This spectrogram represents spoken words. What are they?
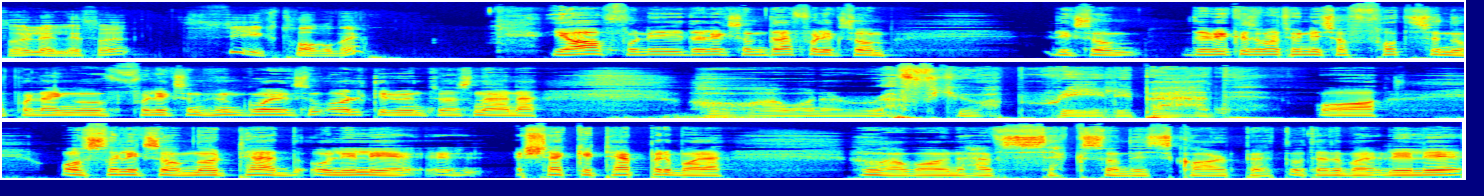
så er Lilly så sykt horny. Ja, fordi det er liksom derfor liksom liksom Det virker som at hun ikke har fått seg noe på lenge, for liksom hun går liksom alltid rundt og er sånn her Oh, I wanna rough you up really bad. Og, og så liksom, når Ted og Lilly eh, sjekker teppet, bare Oh, I wanna have sex on this carpet. Og Ted bare Lilly,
